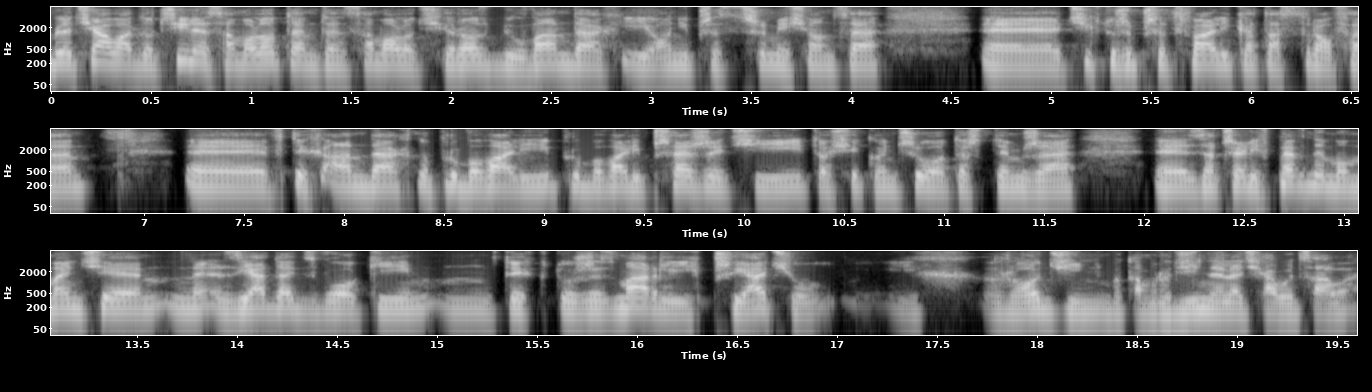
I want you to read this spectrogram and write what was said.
leciała do Chile samolotem, ten samolot się rozbił w Andach i oni przez trzy miesiące, e, ci, którzy przetrwali katastrofę w tych Andach, no próbowali, próbowali przeżyć i to się kończyło też tym, że zaczęli w pewnym momencie zjadać zwłoki tych, którzy zmarli, ich przyjaciół, przyjaciół, ich rodzin, bo tam rodziny leciały całe.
